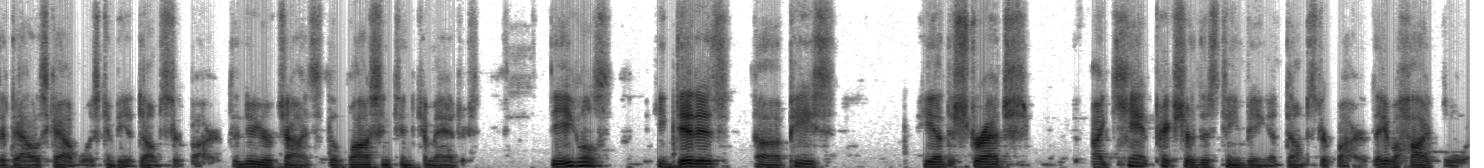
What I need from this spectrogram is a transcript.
the Dallas Cowboys can be a dumpster fire, the New York Giants, the Washington Commanders, the Eagles. He did his uh, piece. He had the stretch. I can't picture this team being a dumpster fire. They have a high floor.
